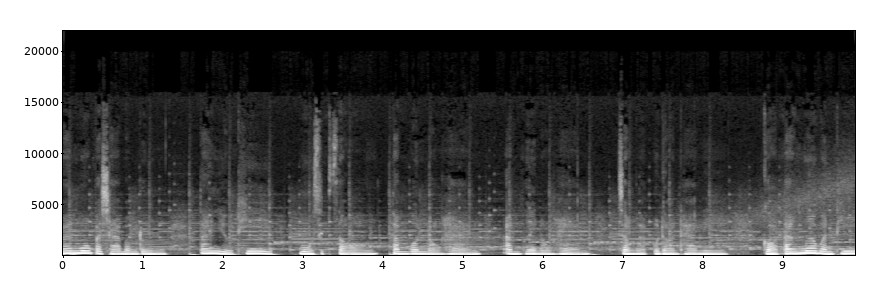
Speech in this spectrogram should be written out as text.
บ้านม่วงประชาบำรุง ตั้งอยู่ที่ หมู่ 12 ตำบลหนองหาน อำเภอหนองหาน จังหวัดอุดรธานี ก่อตั้งเมื่อวันที่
